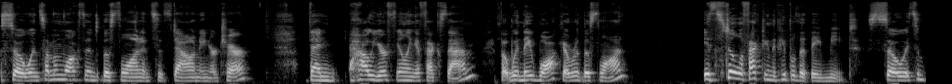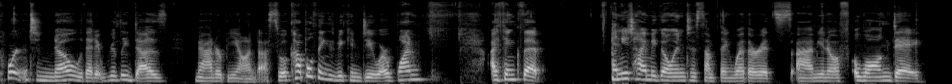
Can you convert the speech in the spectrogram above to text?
So when someone walks into the salon and sits down in your chair, then how you're feeling affects them. But when they walk out of the salon, it's still affecting the people that they meet. So it's important to know that it really does matter beyond us. So a couple things we can do are one, I think that anytime we go into something, whether it's um, you know a, a long day,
